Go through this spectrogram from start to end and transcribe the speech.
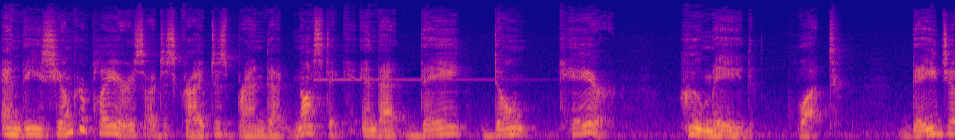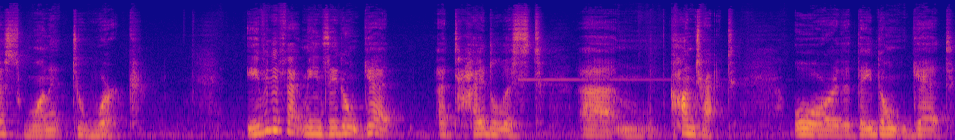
And these younger players are described as brand agnostic in that they don't care who made what. They just want it to work. Even if that means they don't get a Titleist um, contract or that they don't get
